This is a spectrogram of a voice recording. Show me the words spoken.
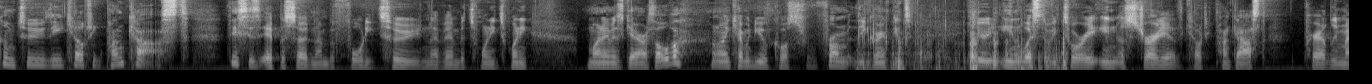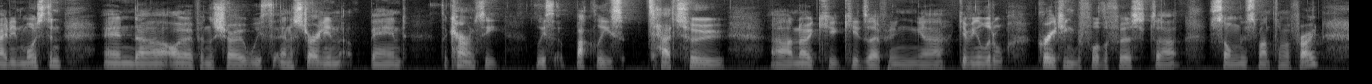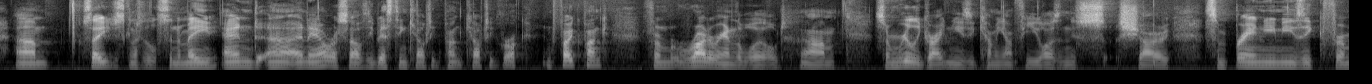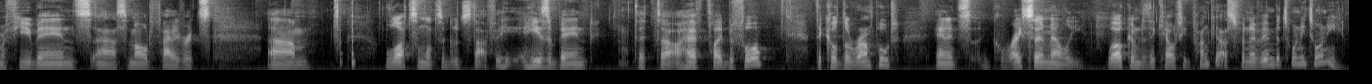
Welcome to the Celtic Punkcast. This is episode number 42, November 2020. My name is Gareth Olver, and I'm coming to you, of course, from the Grampians here in Western Victoria in Australia. The Celtic Punkcast, proudly made in Moyston, and uh, I open the show with an Australian band, The Currency, with Buckley's Tattoo. Uh, no cute kids opening, uh, giving a little greeting before the first uh, song this month, I'm afraid. Um, so you're just going to listen to me and uh, an hour or so of the best in Celtic punk, Celtic rock, and folk punk from right around the world. Um, some really great music coming up for you guys in this show. Some brand new music from a few bands, uh, some old favourites. Um, lots and lots of good stuff. Here's a band that uh, I have played before. They're called The Rumpled, and it's Grace O'Malley. Welcome to the Celtic Punkcast for November 2020.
